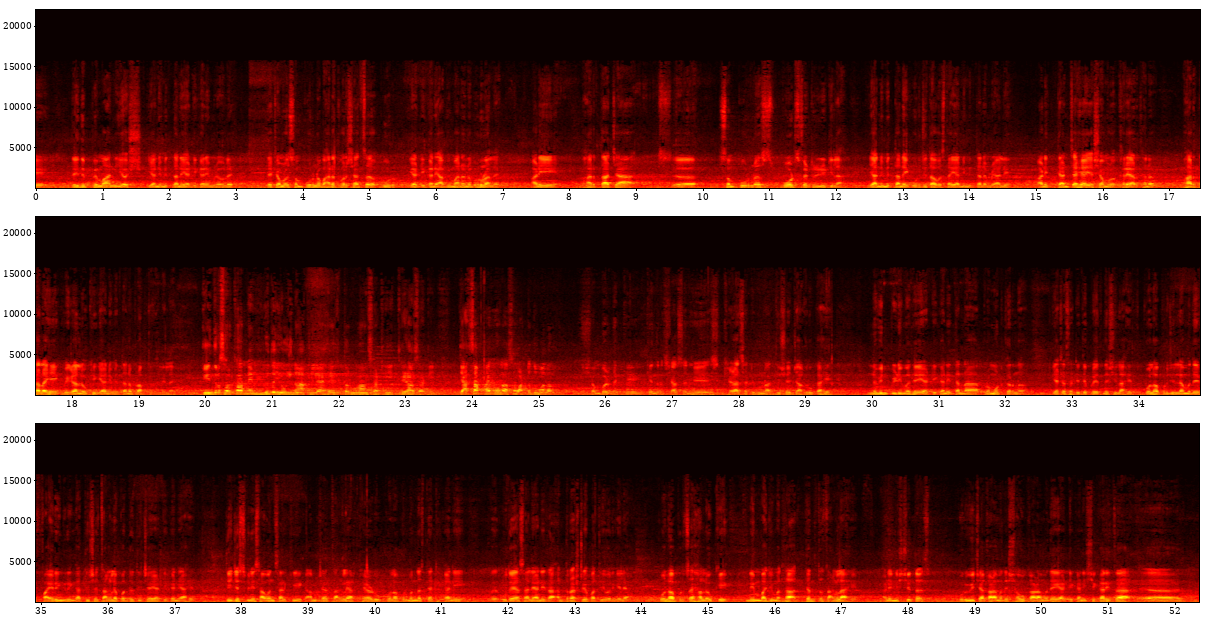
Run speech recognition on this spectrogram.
दैदिप्यमान यश या निमित्तानं या ठिकाणी मिळवलं आहे त्याच्यामुळे संपूर्ण भारतवर्षाचं ऊर या ठिकाणी अभिमानानं भरून आलं आहे आणि भारताच्या स- संपूर्ण स्पोर्ट्स फेटर्निटीला या निमित्तानं एक ऊर्जित अवस्था या निमित्तानं मिळाली आणि त्यांच्या ह्या यशामुळं खऱ्या अर्थानं भारतालाही एक वेगळा लौकिक या निमित्तानं प्राप्त झालेला आहे. केंद्र सरकारने विविध योजना आखल्या आहेत तरुणांसाठी खेळासाठी. त्याचा फायदा झाला असं वाटतं तुम्हाला? शंभर टक्के केंद्र शासन हे खेळासाठी म्हणून अतिशय जागरूक आहे. नवीन पिढीमध्ये या ठिकाणी त्यांना प्रमोट करणं याच्यासाठी ते प्रयत्नशील आहेत. कोल्हापूर जिल्ह्यामध्ये फायरिंग रिंग अतिशय चांगल्या पद्धतीच्या या ठिकाणी आहेत. तेजस्विनी सावंतसारखी एक आमच्या चांगल्या खेळाडू कोल्हापूरमधूनच त्या ठिकाणी उदयास आल्या आणि आंतरराष्ट्रीय पातळीवर गेल्या. कोल्हापूरचा हा लौकिक नेमबाजीमधला अत्यंत चांगला आहे. आणि निश्चितच पूर्वीच्या काळामध्ये शाहू काळामध्ये या ठिकाणी शिकारीचा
